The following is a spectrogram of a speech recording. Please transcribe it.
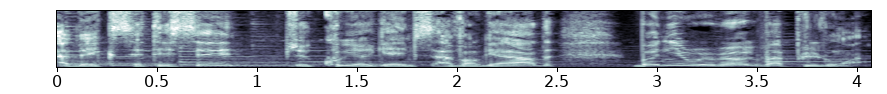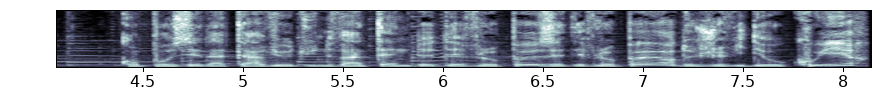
Avec cet essai, The Queer Games Avant-Garde, Bonnie Ruberg va plus loin. Composé d'interviews d'une vingtaine de développeuses et développeurs de jeux vidéo queer,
